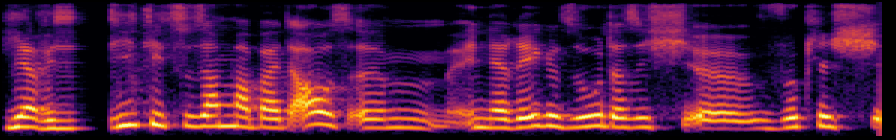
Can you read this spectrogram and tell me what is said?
ja, wie sieht die Zusammenarbeit aus? Ähm, in der Regel so, dass ich äh, wirklich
